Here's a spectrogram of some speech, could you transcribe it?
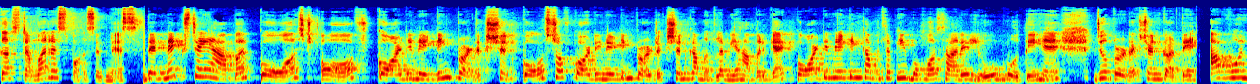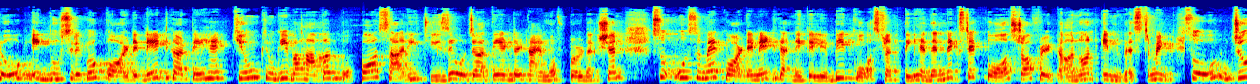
customer responsiveness then next है यहाँ पर cost of coordinating production cost of coordinating production का मतलब यहाँ पर क्या है? कोऑर्डिनेटिंग का मतलब कि बहुत सारे लोग होते हैं जो प्रोडक्शन करते हैं अब वो लोग एक दूसरे को कोऑर्डिनेट करते हैं। क्यों? क्योंकि वहाँ पर बहुत सारी चीज़ें हो जाती है at the time of production so उसमें कोऑर्डिनेट करने के लिए भी कॉस्ट लगती है। देन नेक्स्ट है cost of return on investment so जो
